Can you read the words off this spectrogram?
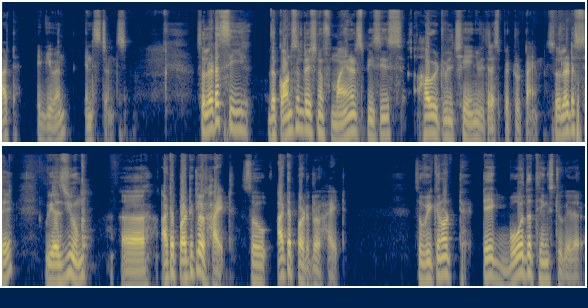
at a given instance. So, let us see the concentration of minor species how it will change with respect to time. So, let us say we assume uh, at a particular height. So, at a particular height. So, we cannot take both the things together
